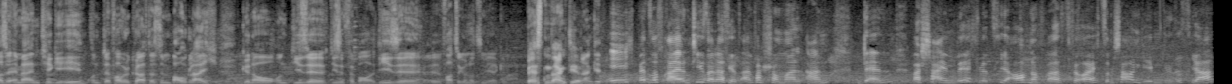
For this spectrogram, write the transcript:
Also MAN TGE und der VW Crafter sind baugleich. Genau, und diese, diese, Verbau diese äh, Fahrzeuge nutzen wir. Genau. Besten Dank dir. Danke. Ich bin so frei und teaser das jetzt einfach schon mal an, denn wahrscheinlich wird es hier auch noch was für euch zum Schauen geben dieses Jahr.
